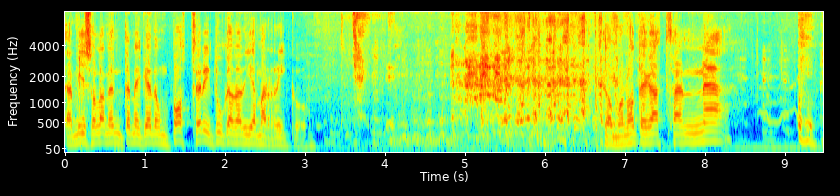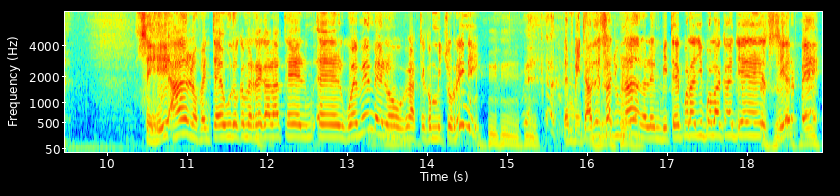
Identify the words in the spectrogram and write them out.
A mí solamente me queda un póster y tú cada día más rico. Como no te gastas nada. Sí, ah, los 20 euros que me regalaste el, el jueves me los gasté con mi churrini. Le invité a desayunar, le invité por allí por la calle Sierpe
